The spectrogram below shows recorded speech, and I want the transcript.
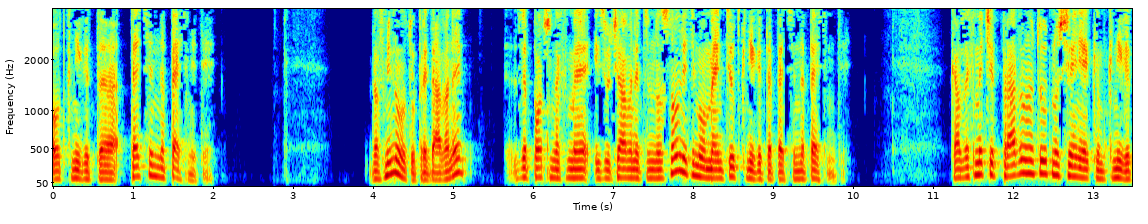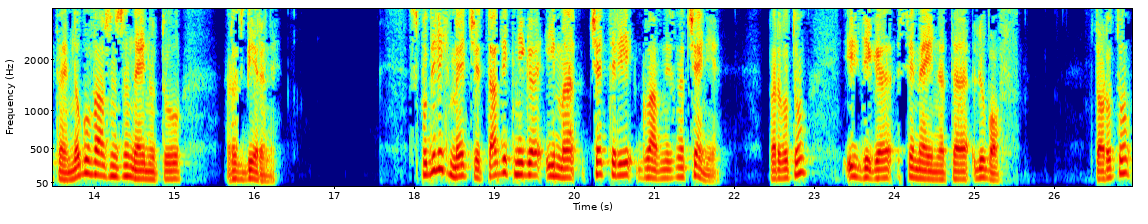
от книгата Песен на песните. В миналото предаване започнахме изучаването на основните моменти от книгата Песен на песните. Казахме, че правилното отношение към книгата е много важно за нейното разбиране. Споделихме, че тази книга има четири главни значения. Първото – издига семейната любов. Второто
